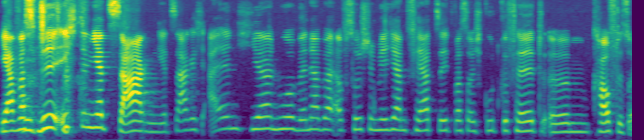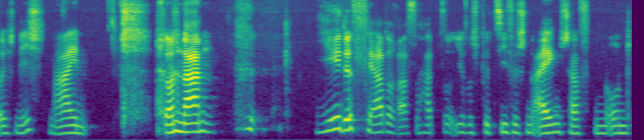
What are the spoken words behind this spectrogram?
ja, was will ich denn jetzt sagen? Jetzt sage ich allen hier nur, wenn ihr auf Social Media ein Pferd seht, was euch gut gefällt, ähm, kauft es euch nicht. Nein. Sondern jede Pferderasse hat so ihre spezifischen Eigenschaften. Und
